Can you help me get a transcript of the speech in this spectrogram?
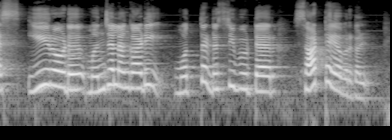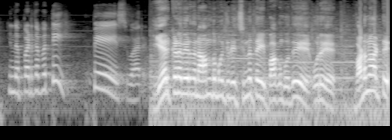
எஸ் ஈரோடு மஞ்சள் அங்காடி மொத்த டிஸ்ட்ரிபியூட்டர் சாட்டை அவர்கள். இந்த படத்தை பற்றி பேசுவார். ஏற்கனவே இருந்த நாம் தமிழ் சின்னத்தை பார்க்கும்போது ஒரு வடநாட்டு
